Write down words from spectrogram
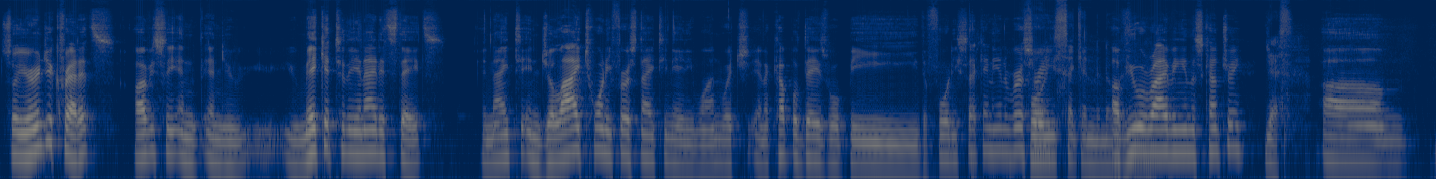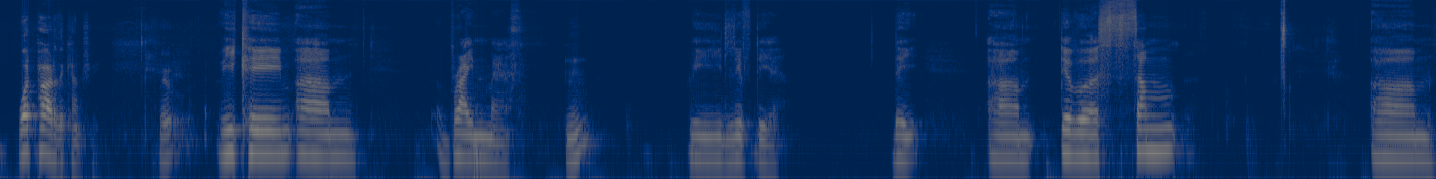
So you earned your credits, obviously, and, and you you make it to the United States in 19, in July 21st, 1981, which in a couple of days will be the 42nd anniversary Forty second anniversary. of you arriving in this country. Yes, Um, what part of the country? Where, we came um, Brighton, Mass. Hmm? We lived there. They um, there were some um,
